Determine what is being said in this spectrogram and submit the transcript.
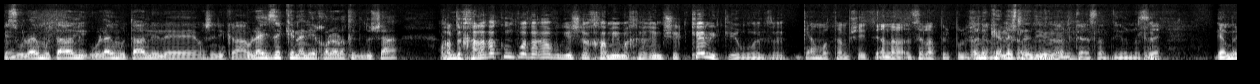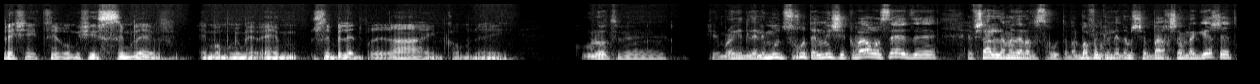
אז אולי מותר לי, אולי מותר לי למה שנקרא, אולי זה כן אני יכול לעלות לקדושה. אבל בחלב עקום, כבוד הרב, יש חכמים אחרים שכן התירו את זה. גם אותם שהצהירו, לא, זה לא הפלפול לא שלנו. ניכנס עכשיו, לדיון לא. ניכנס לדיון הזה. גם אלה שהצהירו, מי שישים לב, הם אומרים, הם- הם- זה בלית ברירה, עם כל מיני... כהולות ו... כן, בוא נגיד, ללימוד זכות על מי שכבר עושה את זה, אפשר ללמד עליו זכות. אבל באופן כללי, אדם שבא עכשיו לגשת,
